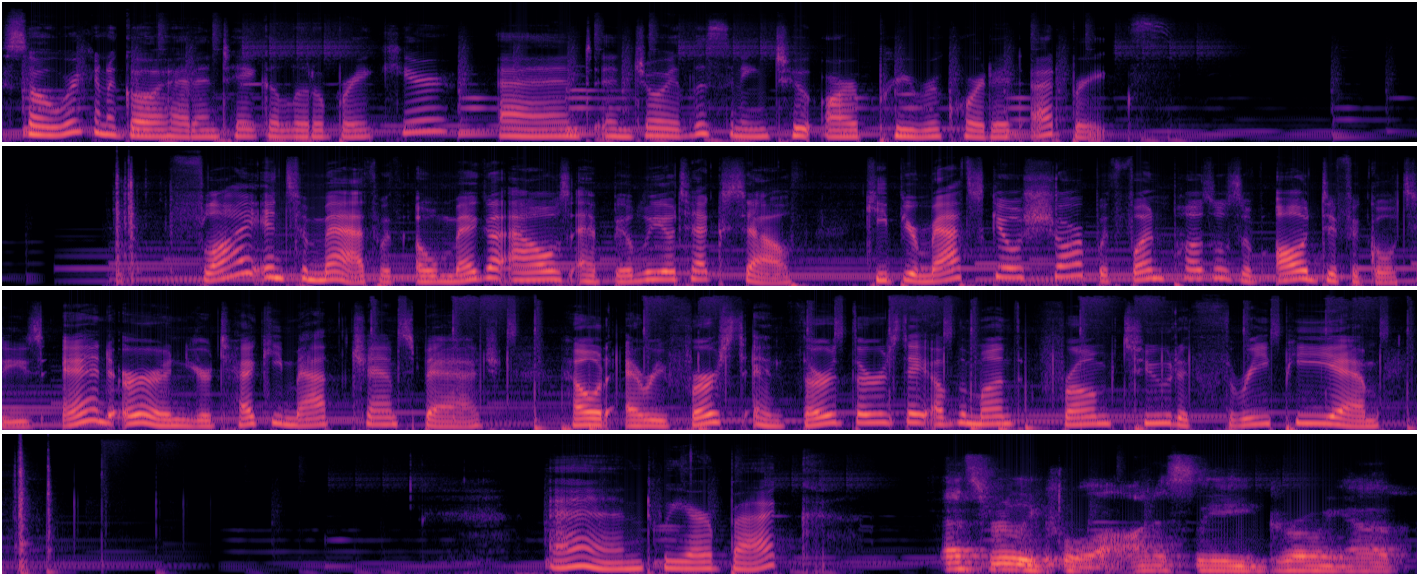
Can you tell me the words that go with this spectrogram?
so we're going to go ahead and take a little break here and enjoy listening to our pre-recorded ad breaks Fly into math with Omega Owls at Bibliotech South. Keep your math skills sharp with fun puzzles of all difficulties and earn your Techie Math Champs badge. Held every first and third Thursday of the month from 2 to 3 p.m. And we are back. That's really cool. Honestly, growing up,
